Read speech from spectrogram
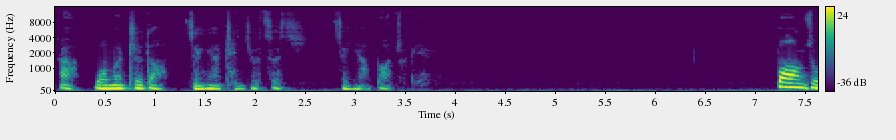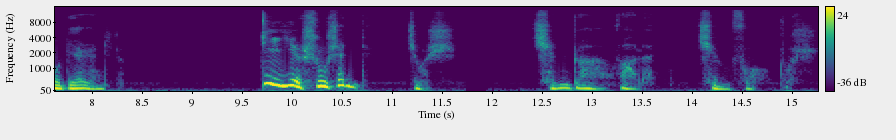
啊！我们知道。怎样成就自己？怎样帮助别人？帮助别人的第一殊胜的，就是勤转法轮，勤佛注释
